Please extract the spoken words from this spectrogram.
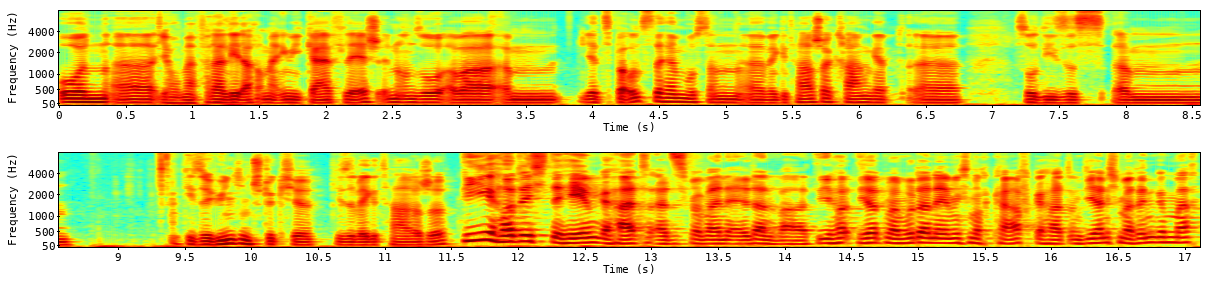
Und äh, ja, mein Vater lädt auch immer irgendwie geil Flash in und so. Aber ähm, jetzt bei uns daheim, wo es dann äh, vegetarischer Kram gibt, äh, so dieses. Ähm, diese Hühnchenstückchen, diese vegetarische. Die hatte ich daheim gehabt, als ich bei meinen Eltern war. Die, die hat meine Mutter nämlich noch Kaf gehabt und die habe ich mal gemacht.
